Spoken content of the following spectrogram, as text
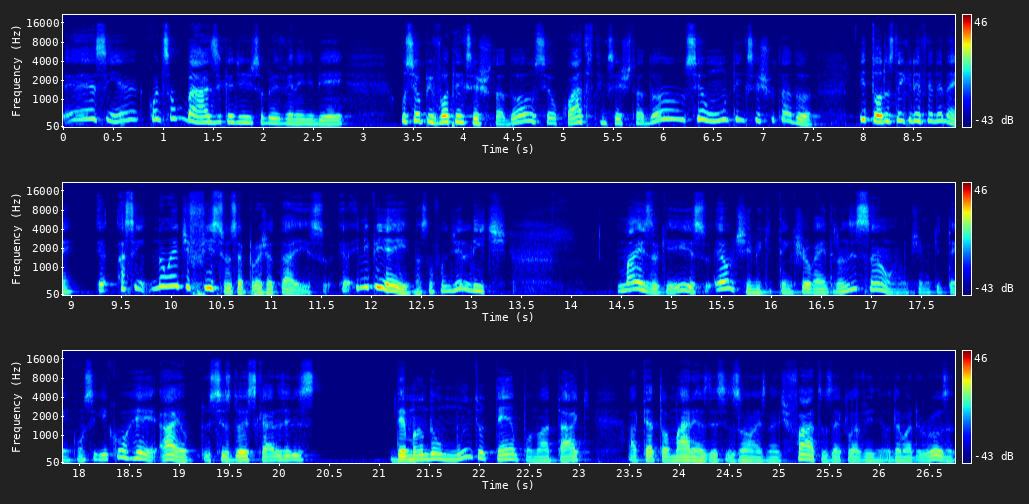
É assim, é a condição básica de sobreviver na NBA. O seu pivô tem que ser chutador, o seu 4 tem que ser chutador, o seu 1 um tem que ser chutador. E todos têm que defender bem. Assim, não é difícil você projetar isso. É NBA, nós estamos falando de elite. Mais do que isso, é um time que tem que jogar em transição, é um time que tem que conseguir correr. Ah, eu, esses dois caras eles demandam muito tempo no ataque até tomarem as decisões, né? De fato, o Zé Clavini e o DeMar DeRozan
